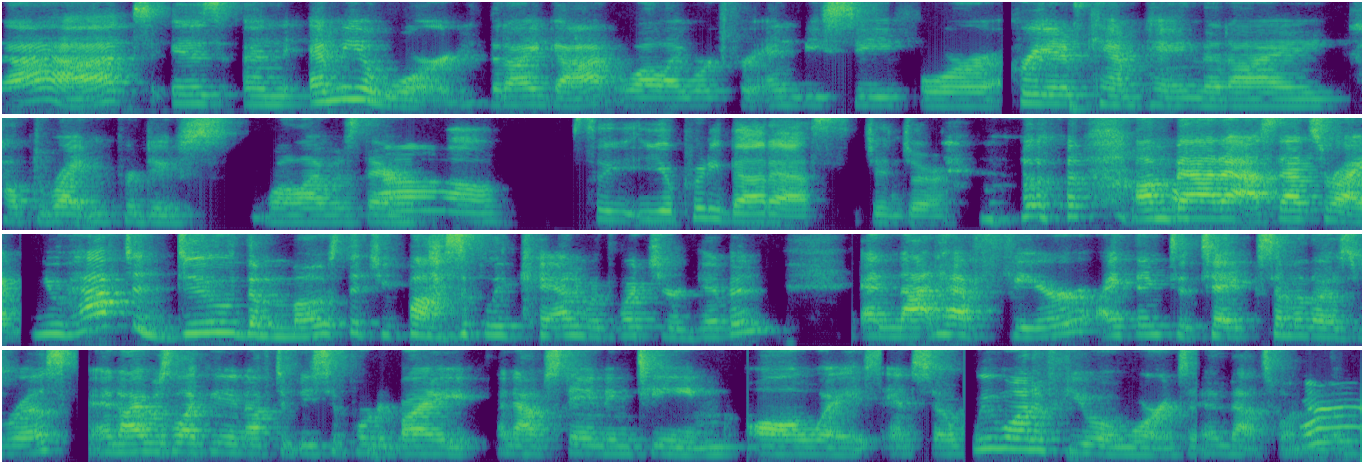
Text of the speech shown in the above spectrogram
That is an Emmy Award that I got while I worked for NBC for a creative campaign that I helped write and produce while I was there. Oh, so you're pretty badass, Ginger. I'm badass. That's right. You have to do the most that you possibly can with what you're given and not have fear, I think, to take some of those risks. And I was lucky enough to be supported by an outstanding team always. And so we won a few awards, and that's one of them.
